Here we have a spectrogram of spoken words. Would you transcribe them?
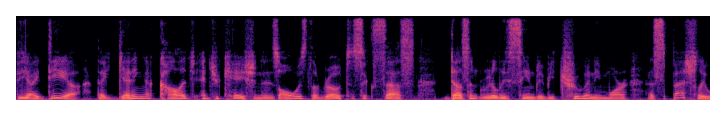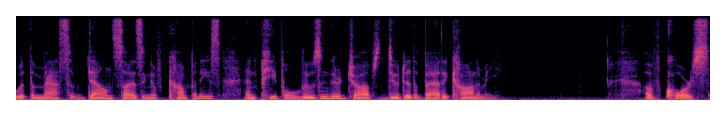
The idea that getting a college education is always the road to success doesn't really seem to be true anymore, especially with the massive downsizing of companies and people losing their jobs due to the bad economy. Of course,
